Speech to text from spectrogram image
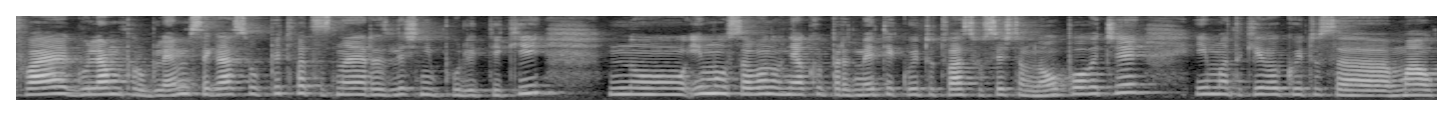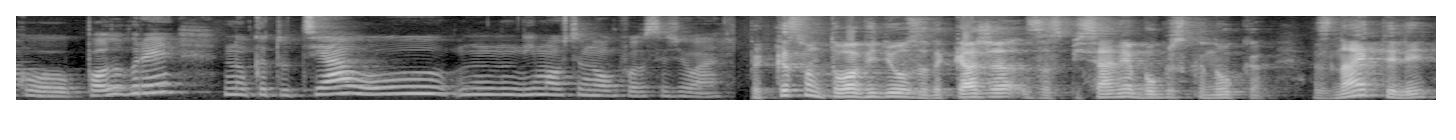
това е голям проблем. Сега се опитват с най-различни политики, но има особено в някои предмети, които това се усеща много повече. Има такива, които са малко по-добре, но като цяло има още много какво да се желая. Прекъсвам това видео, за да кажа за списание Българска наука. Знаете ли,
